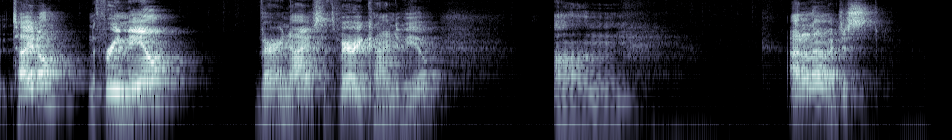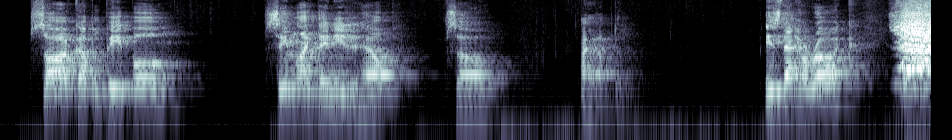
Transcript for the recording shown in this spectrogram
the title, the free meal. Very nice. It's very kind of you. Um, I don't know. I just saw a couple people. Seemed like they needed help, so I helped them. Is that heroic? Yeah!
